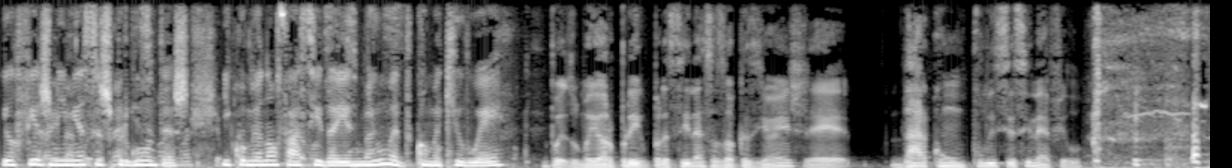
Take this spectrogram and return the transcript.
ele fez-me imensas perguntas. E como eu não faço ideia nenhuma de como aquilo é, Pois o maior perigo para si nessas ocasiões é dar com um polícia cinéfilo.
